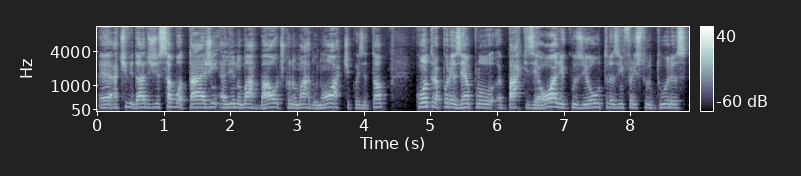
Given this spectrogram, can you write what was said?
é, atividades de sabotagem ali no Mar Báltico, no Mar do Norte, coisa e tal contra, por exemplo, parques eólicos e outras infraestruturas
